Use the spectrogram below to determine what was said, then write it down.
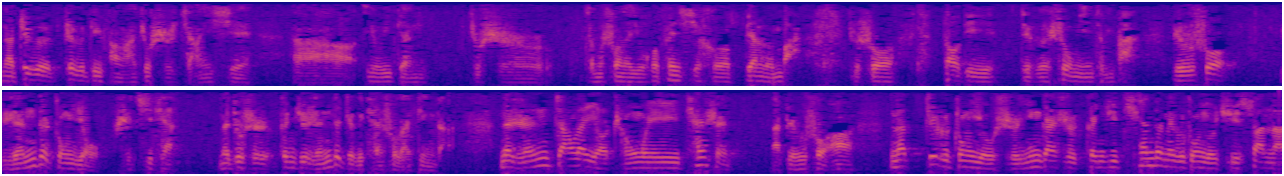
那这个这个地方啊，就是讲一些啊，有一点就是。怎么说呢？有个分析和辩论吧，就说到底这个寿命怎么办？比如说人的中有是七天，那就是根据人的这个天数来定的。那人将来要成为天神啊，比如说啊，那这个中游是应该是根据天的那个中游去算呢，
